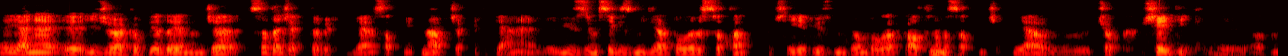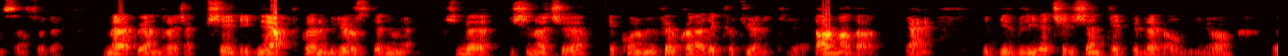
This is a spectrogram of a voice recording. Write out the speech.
E, yani e, icra kapıya dayanınca satacak tabii. Yani satmayıp ne yapacak? Yani 128 milyar doları satan işte 700 milyon dolar altını mı satmayacak? Ya çok şey değil. E, adını sen söyle. Merak uyandıracak bir şey değil. Ne yaptıklarını biliyoruz dedim ya. Şimdi işin açığı ekonomi fevkalade kötü yönetiliyor. Darmada yani birbiriyle çelişen tedbirler alınıyor. E,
